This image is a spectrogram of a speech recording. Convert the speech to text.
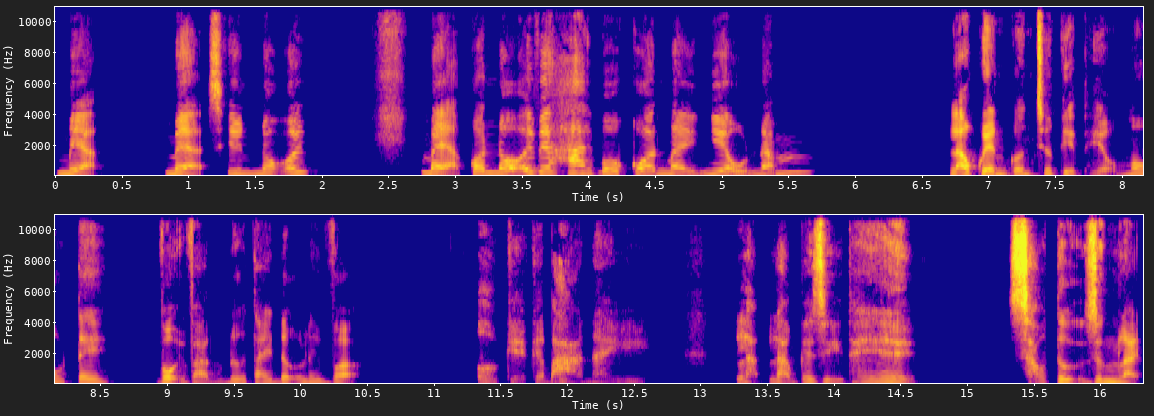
Mẹ Mẹ xin lỗi. Mẹ có lỗi với hai bố con mày nhiều lắm. Lão quyền còn chưa kịp hiểu mô tê, Vội vàng đưa tay đỡ lấy vợ. Ờ kìa, cái bà này, là, làm cái gì thế? Sao tự dưng lại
